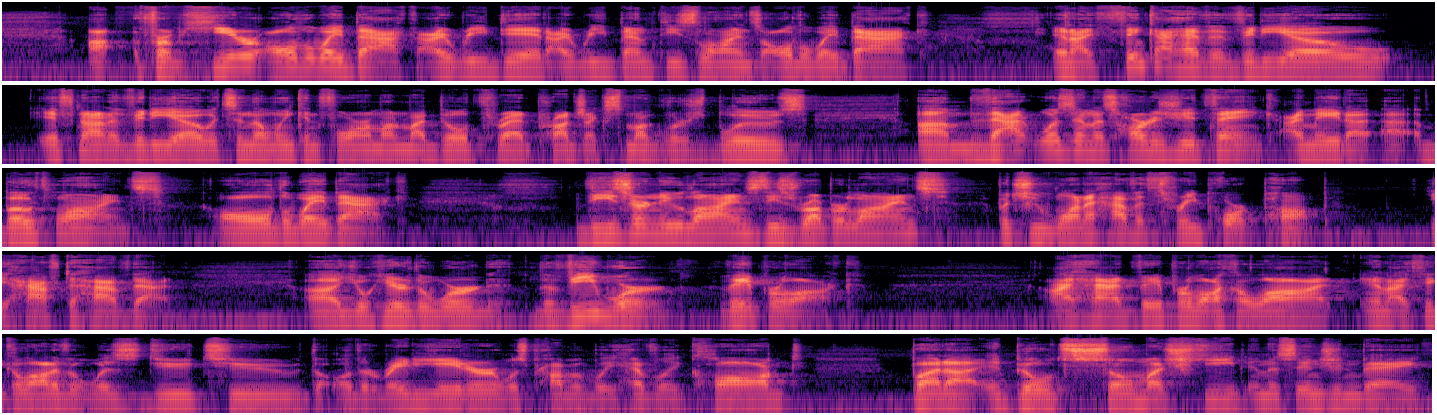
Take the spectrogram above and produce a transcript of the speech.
Uh, from here all the way back, I redid, I rebent these lines all the way back. And I think I have a video, if not a video, it's in the Lincoln forum on my build thread, Project Smugglers Blues. Um, that wasn't as hard as you'd think. I made a, a, both lines all the way back. These are new lines, these rubber lines, but you want to have a three-port pump. You have to have that. Uh, you'll hear the word, the V word, vapor lock. I had vapor lock a lot, and I think a lot of it was due to the, the radiator was probably heavily clogged, but uh, it builds so much heat in this engine bay,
